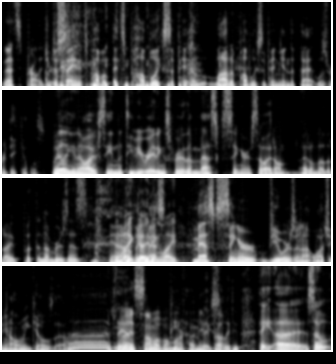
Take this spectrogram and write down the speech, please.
that's probably true. I'm just saying it's public. It's public's opinion. A lot of public's opinion that that was ridiculous. Well, you know, I've seen the TV ratings for the Masked Singer, so I don't. I don't know that I put the numbers as Yeah, my guiding Masked- light. Masked Singer viewers are not watching Halloween Kills though. Uh, if they Yeah, have some of them are. Peacock, Maybe they probably some. do. Hey, uh, so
